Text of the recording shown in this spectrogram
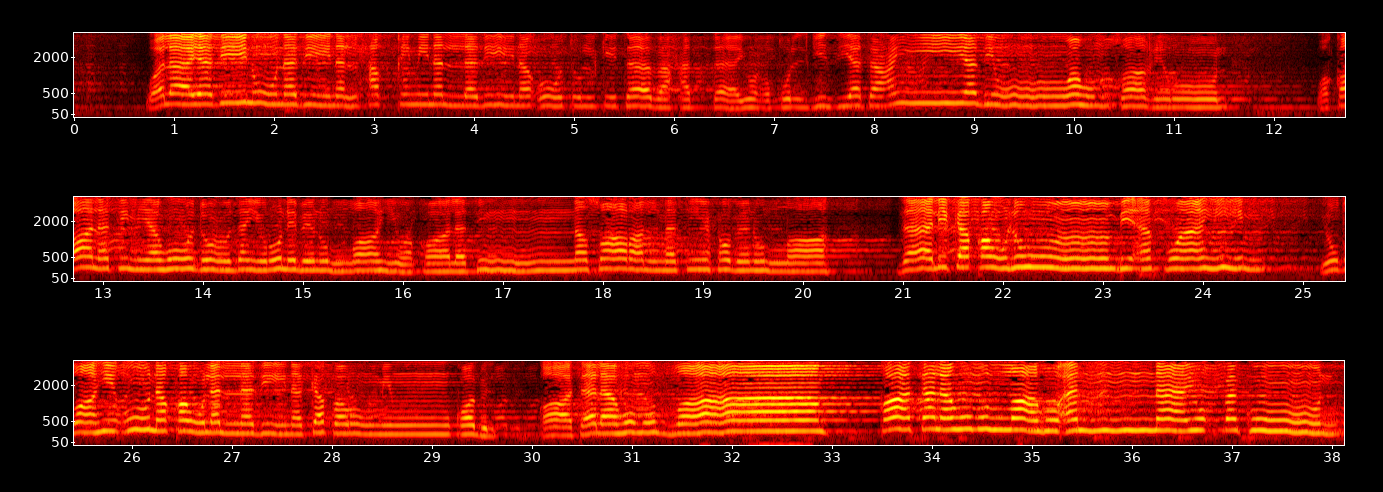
ولا يدينون دين الحق من الذين أوتوا الكتاب حتى يعطوا الجزية عن يد وهم صاغرون. وقالت اليهود عزير ابن الله وقالت النصارى المسيح ابن الله. ذلك قولهم بأفواههم. يضاهئون قول الذين كفروا من قبل. قاتلهم الله. قاتلهم الله أنا يؤفكون.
